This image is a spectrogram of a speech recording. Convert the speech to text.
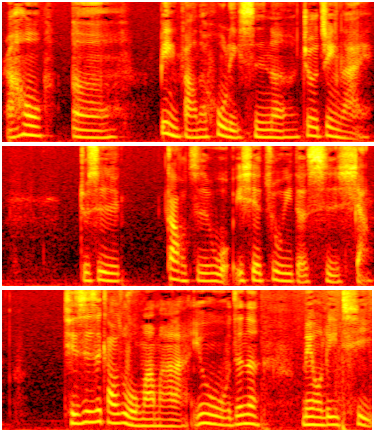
然后，嗯，病房的护理师呢就进来，就是告知我一些注意的事项，其实是告诉我妈妈啦，因为我真的没有力气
